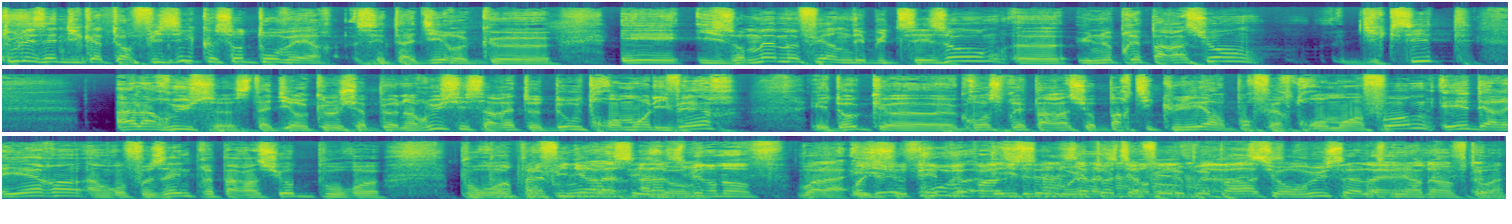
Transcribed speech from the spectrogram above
tous les indicateurs physiques sont au vert. C'est-à-dire que et ils ont même fait en début de saison euh, une préparation Dixit à la russe, c'est-à-dire que le championnat russe il s'arrête deux ou trois mois l'hiver et donc euh, grosse préparation particulière pour faire trois mois à fond et derrière en refaisant une préparation pour euh, pour, pour, la finir la la saison. Smirnov. Voilà, Moi, il se trouve, préparation il se- russe la toi tu as fait les Smirnov. préparations russes à la Ouais. Smirnov, toi.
